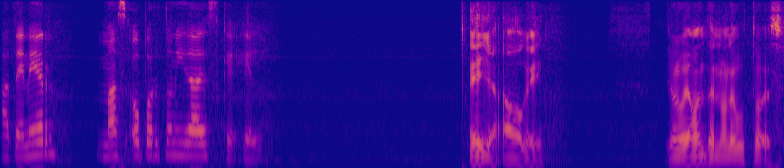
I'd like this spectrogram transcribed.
a tener más oportunidades que él. Ella, ah, ok. Y obviamente no le gustó eso.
